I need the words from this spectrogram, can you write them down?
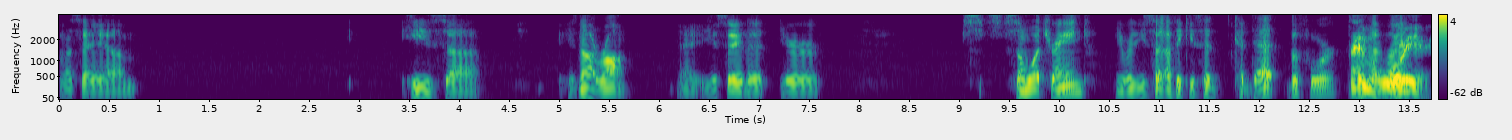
I'm gonna say, um, he's uh, he's not wrong. Uh, you say that you're s- somewhat trained. You were you said I think you said cadet before. I'm a that right? warrior.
